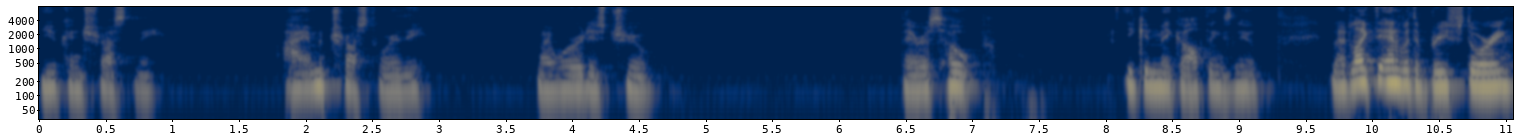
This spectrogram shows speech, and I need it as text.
You can trust me. I am trustworthy. My word is true. There is hope. He can make all things new. And I'd like to end with a brief story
